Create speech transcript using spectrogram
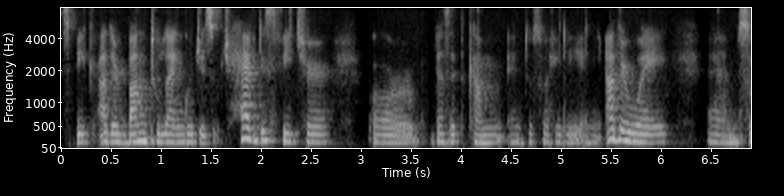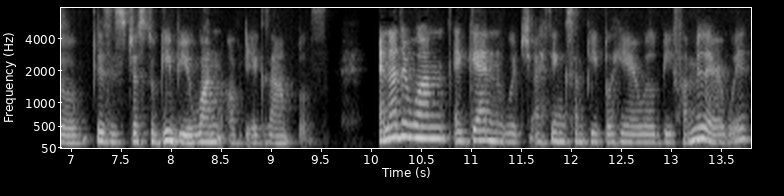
speak other Bantu languages which have this feature, or does it come into Swahili any other way? Um, so this is just to give you one of the examples. Another one, again, which I think some people here will be familiar with,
